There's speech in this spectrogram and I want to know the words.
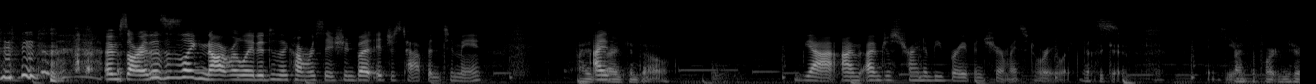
I'm sorry, this is like not related to the conversation, but it just happened to me. I, I- I, can tell. Yeah, I'm, I'm just trying to be brave and share my story like this. That's okay. Thank you. I support you.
